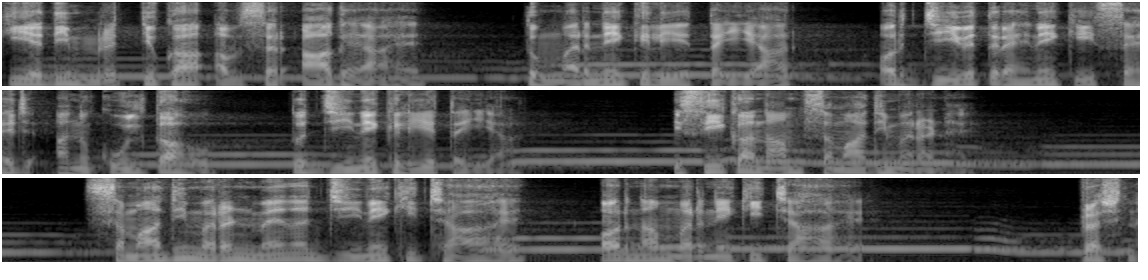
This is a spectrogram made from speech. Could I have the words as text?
कि यदि मृत्यु का अवसर आ गया है तो मरने के लिए तैयार और जीवित रहने की सहज अनुकूलता हो तो जीने के लिए तैयार। इसी का नाम समाधि मरण है। समाधि मरण में न जीने की चाह है और न मरने की चाह है। प्रश्न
